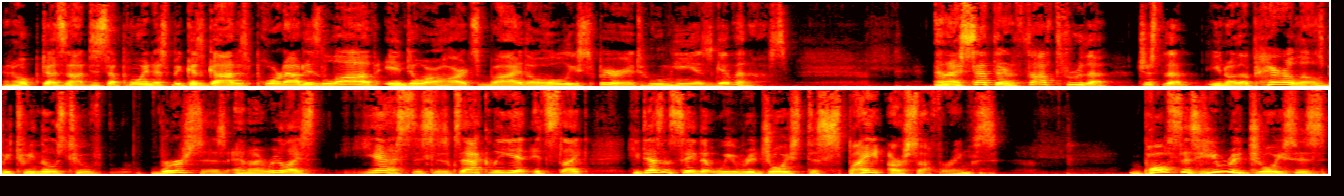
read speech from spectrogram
And hope does not disappoint us because God has poured out his love into our hearts by the Holy Spirit, whom he has given us. And I sat there and thought through the just the you know the parallels between those two verses, and I realized, yes, this is exactly it. It's like he doesn't say that we rejoice despite our sufferings. Paul says he rejoices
